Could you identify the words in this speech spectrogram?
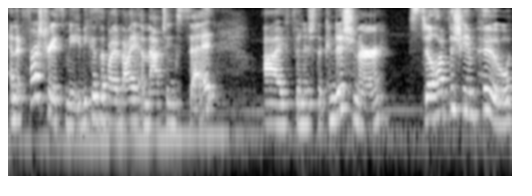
And it frustrates me because if I buy a matching set, I finish the conditioner still have the shampoo,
